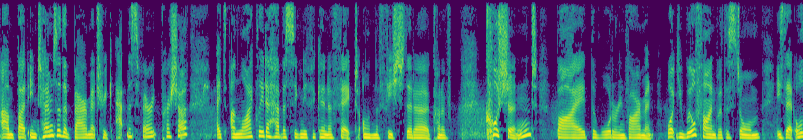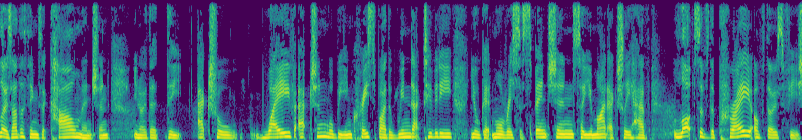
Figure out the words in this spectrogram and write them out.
Um, but in terms of the barometric atmospheric pressure, it's unlikely to have a significant effect on the fish that are kind of cushioned by the water environment. What you will find with a storm is that all those other things that Karl mentioned, you know, that the actual wave action will be increased by the wind activity. You'll get more resuspension. So you might actually have lots of the prey of those fish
